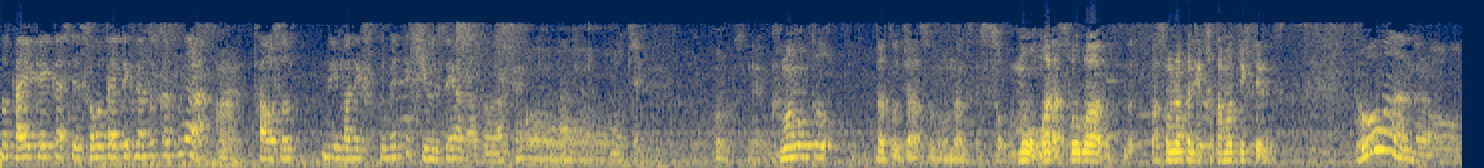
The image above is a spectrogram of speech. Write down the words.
の体系化して相対的なとこからするなら、はい。まで含めて9000円は妥当だっておーなんか思っちゃうそうですね。熊本だとじゃあそのなんですかそもうまだ相場はそんな感じで固まってきてるんですか？どうなんだろう。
